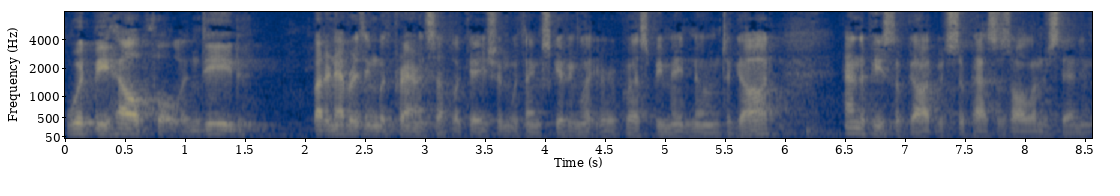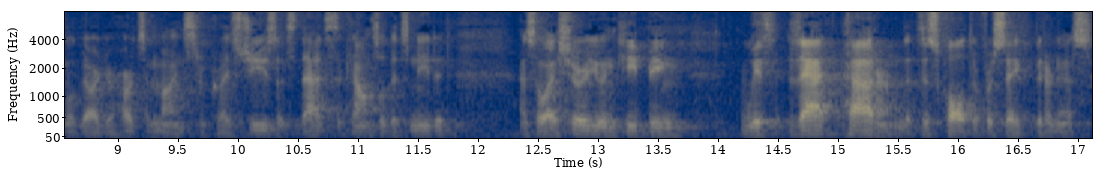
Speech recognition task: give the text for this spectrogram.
would be helpful indeed. But in everything with prayer and supplication, with thanksgiving, let your requests be made known to God. And the peace of God, which surpasses all understanding, will guard your hearts and minds through Christ Jesus. That's the counsel that's needed. And so I assure you, in keeping with that pattern, that this call to forsake bitterness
